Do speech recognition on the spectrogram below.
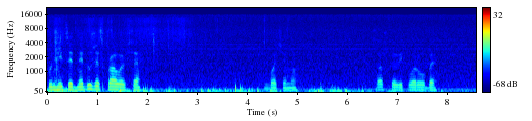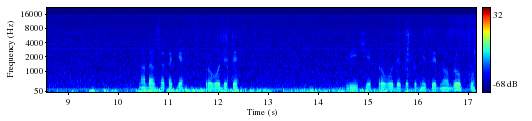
фунгіцид не дуже справився. Бачимо сашкові хвороби. Треба все-таки проводити двічі проводити фунгіцидну обробку.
